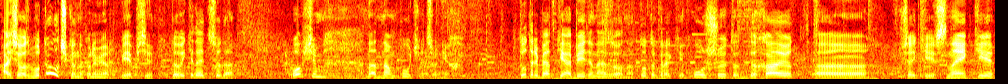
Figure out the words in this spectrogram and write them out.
А если у вас бутылочка, например, пепси, то вы кидаете сюда. В общем, надо нам поучиться у них. Тут, ребятки, обеденная зона. Тут игроки кушают, отдыхают, э, всякие снеки,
